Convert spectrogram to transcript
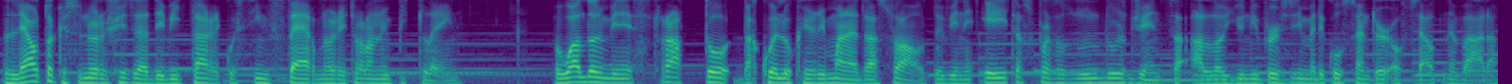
Le auto che sono riuscite ad evitare questo inferno ritornano in pit lane. Weldon viene estratto da quello che rimane della sua auto e viene elitrasportato d'urgenza allo University Medical Center of South Nevada.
